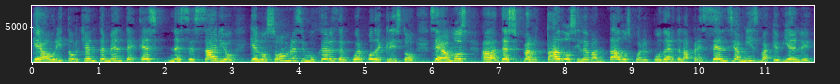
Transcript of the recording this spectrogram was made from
que ahorita urgentemente es necesario que los hombres y mujeres del cuerpo de Cristo seamos ah, despertados y levantados por el poder de la presencia misma que viene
